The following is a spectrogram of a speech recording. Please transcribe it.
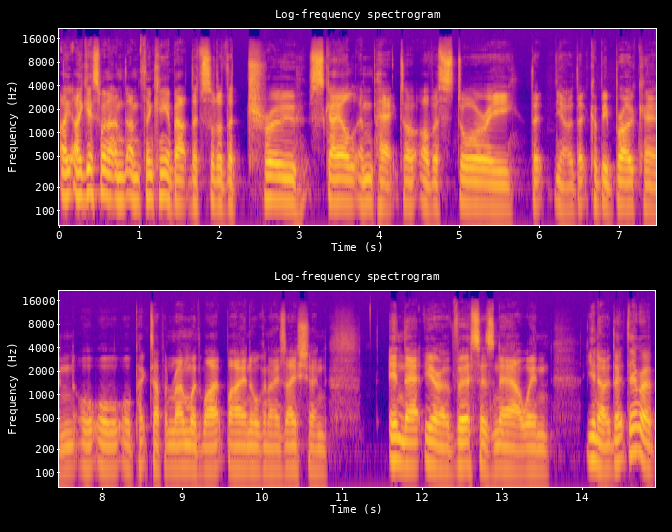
I, I, guess when I'm, I'm thinking about the sort of the true scale impact of, of a story that you know that could be broken or, or, or picked up and run with by, by an organisation in that era versus now when you know, there, there are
